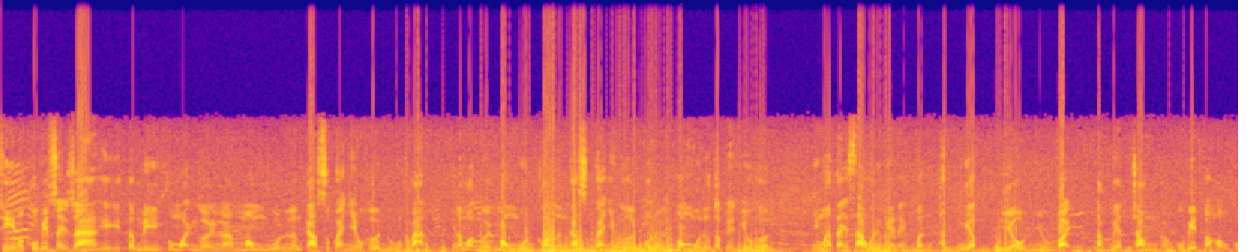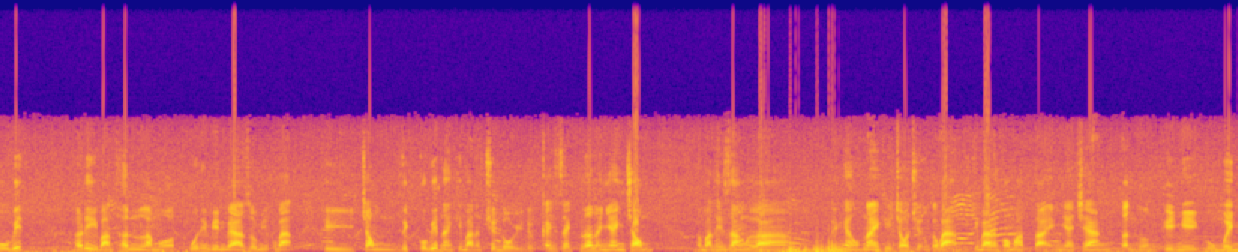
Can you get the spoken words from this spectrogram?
khi mà Covid xảy ra thì tâm lý của mọi người là mong muốn nâng cao sức khỏe nhiều hơn đúng không các bạn? Như là mọi người mong muốn có nâng cao sức khỏe nhiều hơn, mọi người mong muốn được tập luyện nhiều hơn. Nhưng mà tại sao huấn luyện viên lại vẫn thất nghiệp nhiều như vậy, đặc biệt trong cả Covid và hậu Covid? Thế thì bản thân là một huấn luyện viên ga giống như các bạn thì trong dịch Covid này khi bạn đã chuyển đổi được cách rách rất là nhanh chóng và bạn thấy rằng là đến ngày hôm nay khi trò chuyện với các bạn thì các bạn đã có mặt tại Nha Trang tận hưởng kỳ nghỉ của mình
